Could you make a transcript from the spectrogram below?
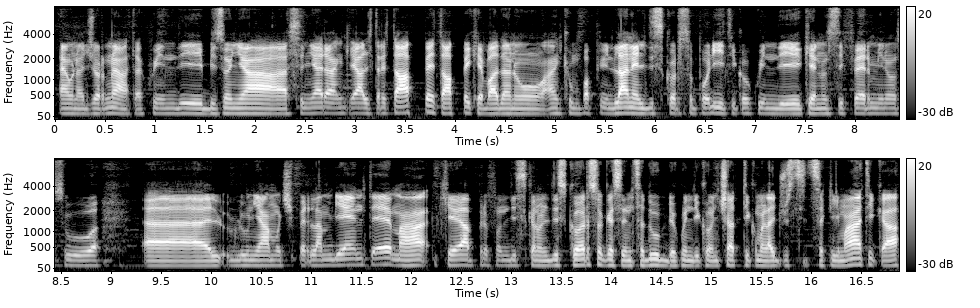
è una giornata, quindi bisogna segnare anche altre tappe, tappe che vadano anche un po' più in là nel discorso politico, quindi che non si fermino su eh, l'uniamoci per l'ambiente, ma che approfondiscano il discorso che senza dubbio, quindi concetti come la giustizia climatica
